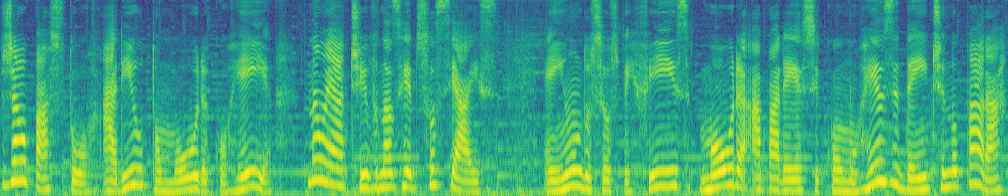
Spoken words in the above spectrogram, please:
Já o pastor Arilton Moura Correia não é ativo nas redes sociais. Em um dos seus perfis, Moura aparece como residente no Pará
